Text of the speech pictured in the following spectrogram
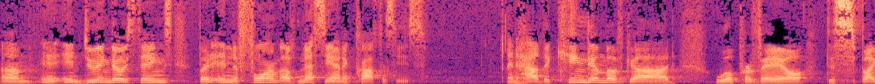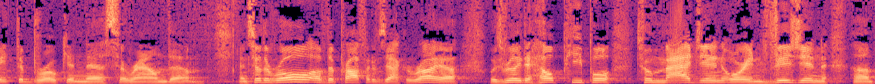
um, in, in doing those things, but in the form of messianic prophecies and how the kingdom of God will prevail despite the brokenness around them. And so the role of the prophet of Zechariah was really to help people to imagine or envision um,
